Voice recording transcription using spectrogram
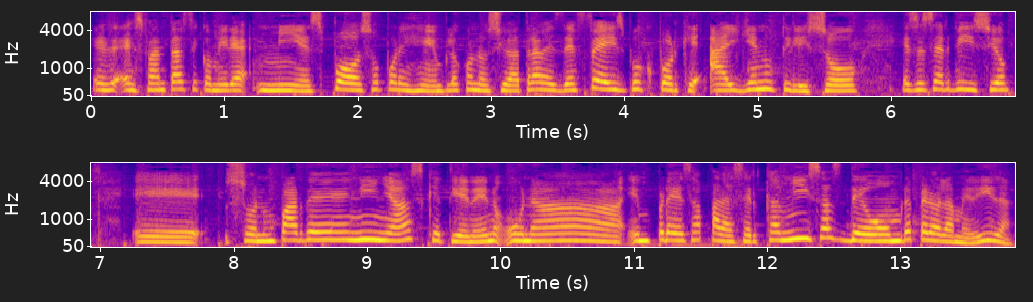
Es, fantástico. Mire, mi esposo, por ejemplo, conoció a través de Facebook porque alguien utilizó ese servicio. Eh, son un par de niñas que tienen una empresa para hacer camisas de hombre, pero a la medida.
